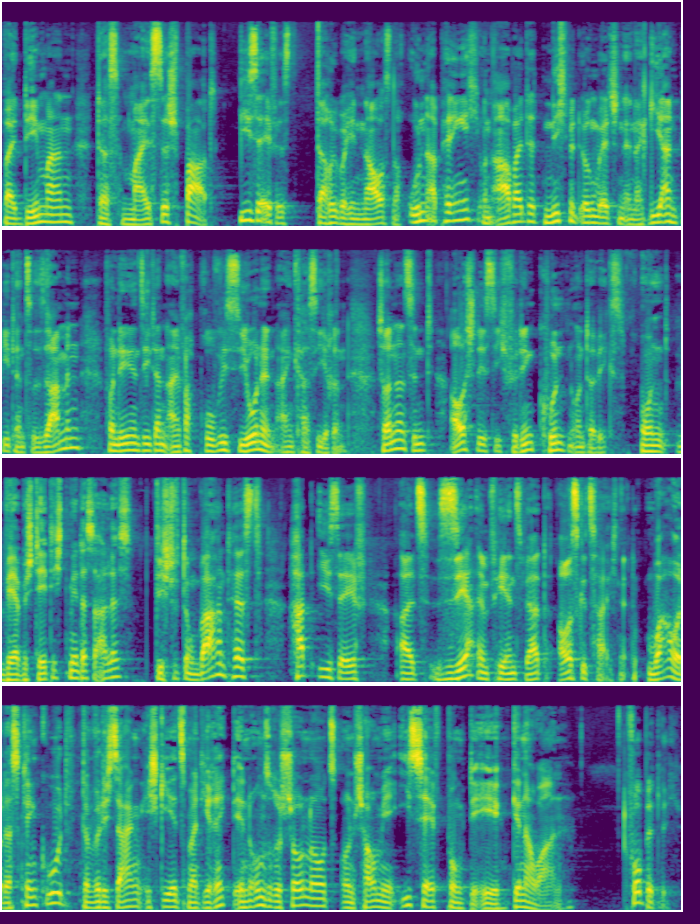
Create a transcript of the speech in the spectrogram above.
bei dem man das meiste spart. eSafe ist darüber hinaus noch unabhängig und arbeitet nicht mit irgendwelchen Energieanbietern zusammen, von denen sie dann einfach Provisionen einkassieren, sondern sind ausschließlich für den Kunden unterwegs. Und wer bestätigt mir das alles? Die Stiftung Warentest hat eSafe als sehr empfehlenswert ausgezeichnet. Wow, das klingt gut. Dann würde ich sagen, ich gehe jetzt mal direkt in unsere Show Notes und schaue mir esafe.de genauer an. Vorbildlich.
